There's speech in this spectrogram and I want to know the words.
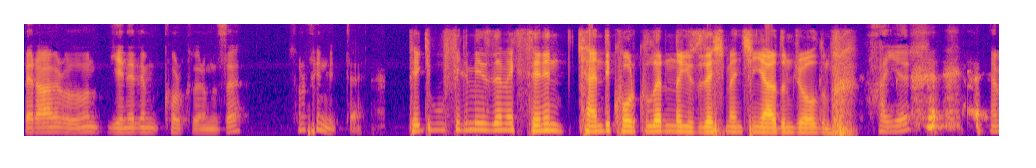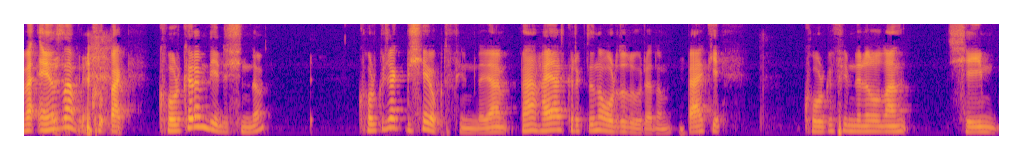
beraber olalım, yenelim korkularımızı. Sonra film bitti. Peki bu filmi izlemek senin kendi korkularınla yüzleşmen için yardımcı oldu mu? Hayır. Yani ben en azından bak korkarım diye düşündüm. Korkacak bir şey yoktu filmde. Yani ben hayal kırıklığına orada da uğradım. Belki korku filmlerine olan şeyim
